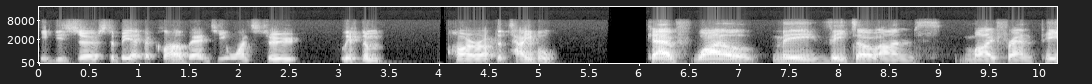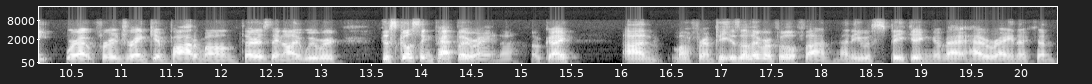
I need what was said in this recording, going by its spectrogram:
he deserves to be at the club and he wants to lift them higher up the table. Kev, while me, Vito, and my friend Pete were out for a drink in Parma on Thursday night, we were discussing Pepe Reina, okay? And my friend Pete is a Liverpool fan, and he was speaking about how Reina can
